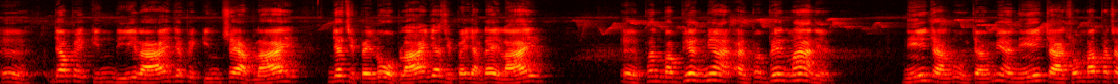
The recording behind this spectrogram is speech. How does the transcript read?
เอออย่าไปกินดีหลายอย่าไปกินแซ่บหลายอย่าสิไปโลภหลายอย่าสิไปอยากได้หลายเออเพิ่นบำเพ็ญเมียอันบำเพ็ญมาเนี่ยหนีจากลูกจากเมียหนีจากสมบัติพระส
